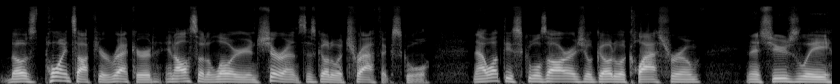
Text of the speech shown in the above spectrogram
those points off your record and also to lower your insurance is go to a traffic school. Now what these schools are is you'll go to a classroom and it's usually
